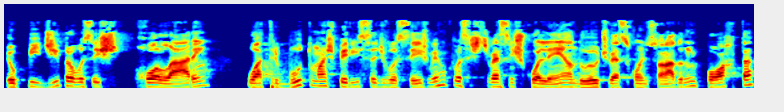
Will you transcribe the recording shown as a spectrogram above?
Eu pedi para vocês rolarem o atributo mais perícia de vocês, mesmo que vocês estivessem escolhendo, eu tivesse condicionado, não importa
